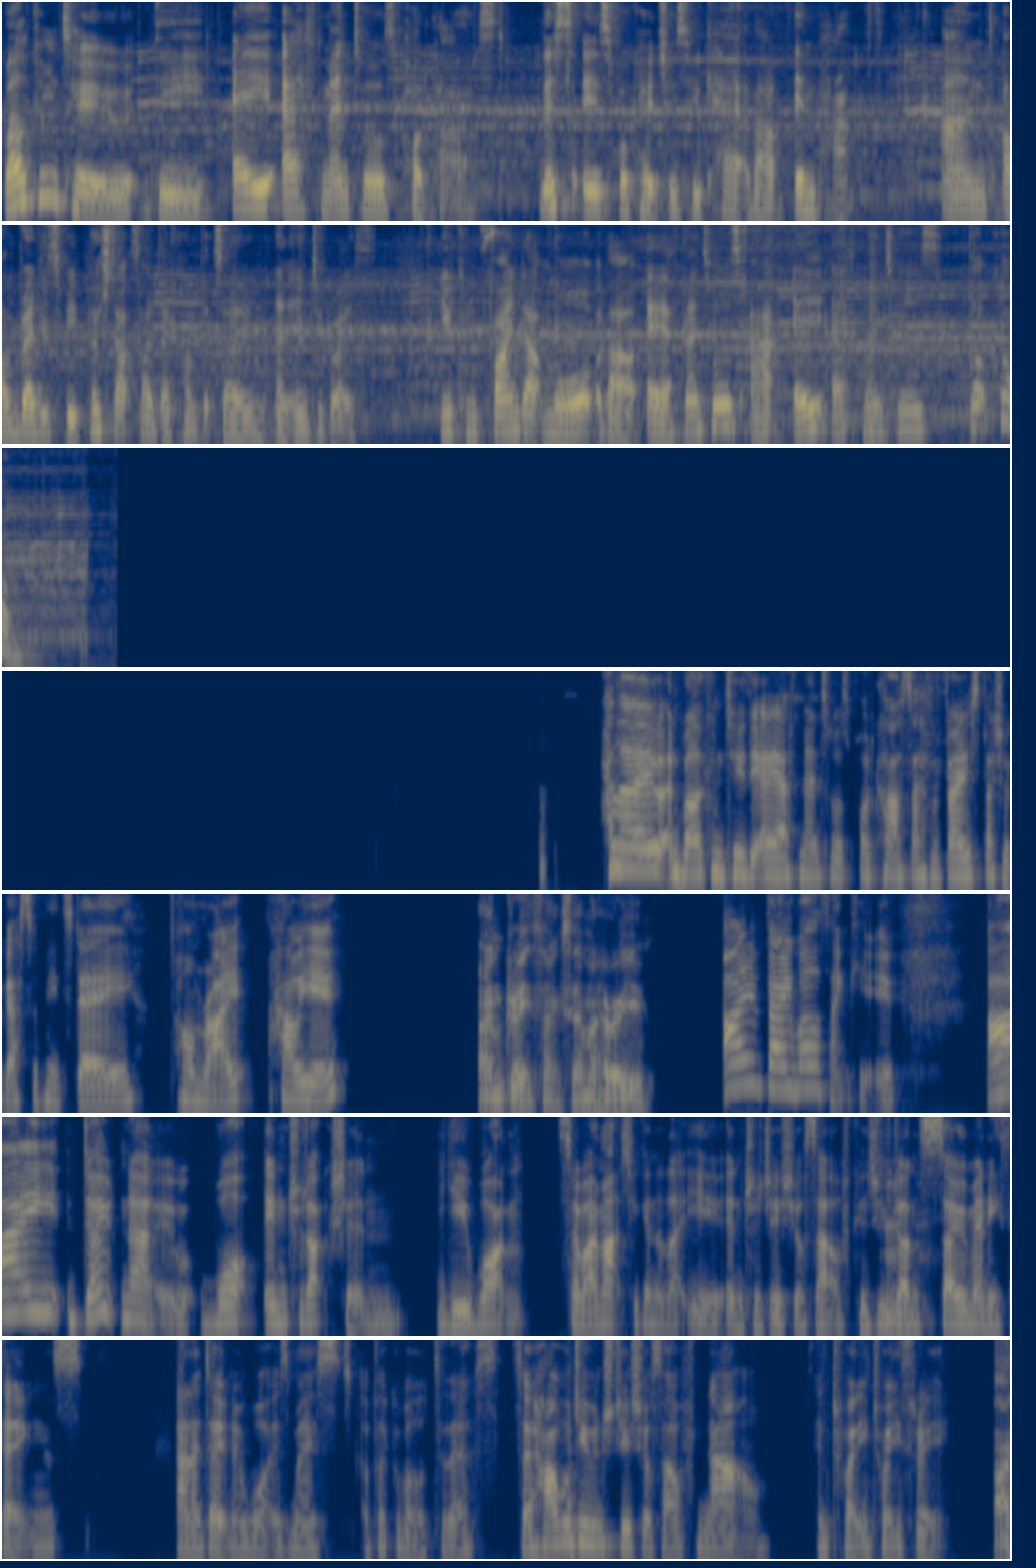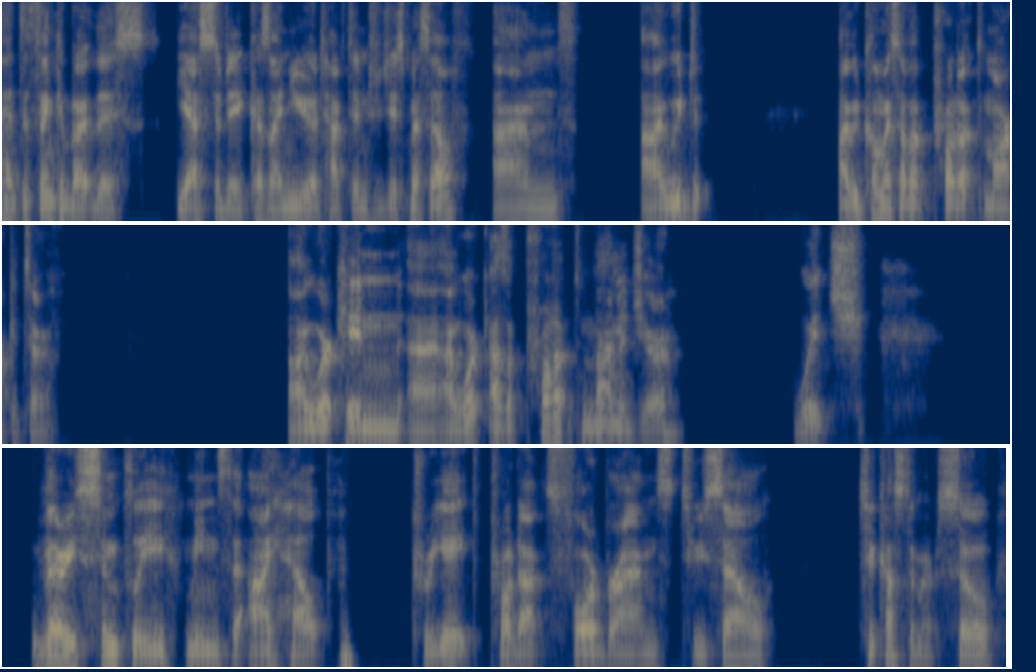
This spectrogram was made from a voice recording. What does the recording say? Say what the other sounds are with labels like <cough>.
Welcome to the AF Mentors podcast. This is for coaches who care about impact and are ready to be pushed outside their comfort zone and into growth. You can find out more about AF Mentors at afmentors.com. Hello and welcome to the AF Mentors podcast. I have a very special guest with me today, Tom Wright. How are you? I'm great, thanks, Emma. How are you? I'm very well, thank you. I don't know what introduction you want. So I'm actually going to let you introduce yourself because you've hmm. done so many things and I don't know what is most applicable to this. So, how would you introduce yourself now in 2023? I had to think about this yesterday because I knew I'd have to introduce myself, and I would, I would call myself a product marketer. I work in, uh, I work as a product manager, which very simply means that I help create products for brands to sell to customers. So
